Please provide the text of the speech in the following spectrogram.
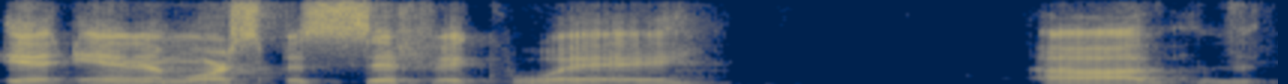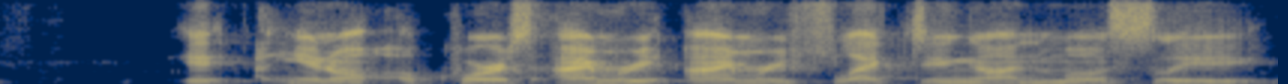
in, in a more specific way, uh, it, you know, of course, I'm re- I'm reflecting on mostly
